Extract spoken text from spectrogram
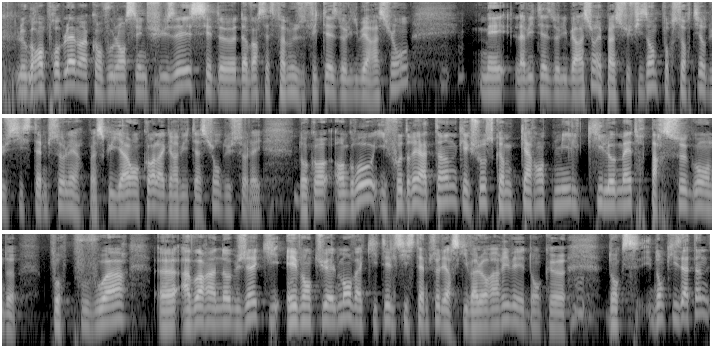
le grand problème hein, quand vous lancez une fusée, c'est d'avoir cette fameuse vitesse de libération. Mais la vitesse de libération n'est pas suffisante pour sortir du système solaire, parce qu'il y a encore la gravitation du Soleil. Donc en, en, gros, il faudrait atteindre quelque chose comme 40 000 km par seconde pour pouvoir euh, avoir un objet qui éventuellement va quitter le système solaire, ce qui va leur arriver. Donc, euh, donc, donc ils, atteignent,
